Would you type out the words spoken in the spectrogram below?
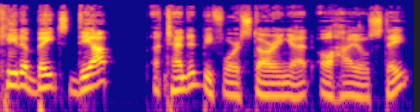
Keita Bates Diop attended before starring at Ohio State.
